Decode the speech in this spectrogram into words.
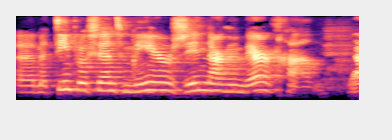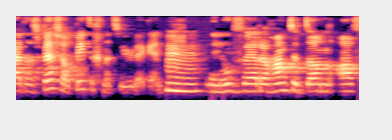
uh, met 10% meer zin naar hun werk gaan. Ja, dat is best wel pittig natuurlijk. En mm. in hoeverre hangt het dan af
